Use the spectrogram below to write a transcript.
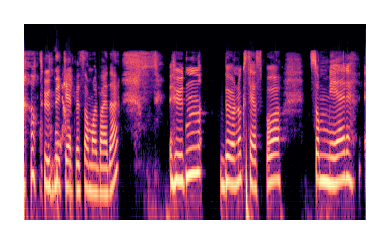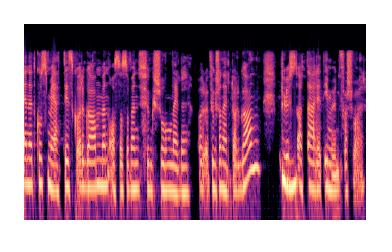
At huden ikke helt vil samarbeide. Huden bør nok ses på som mer enn et kosmetisk organ, men også som en funksjonell, funksjonelt organ. Pluss mm. at det er et immunforsvar.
